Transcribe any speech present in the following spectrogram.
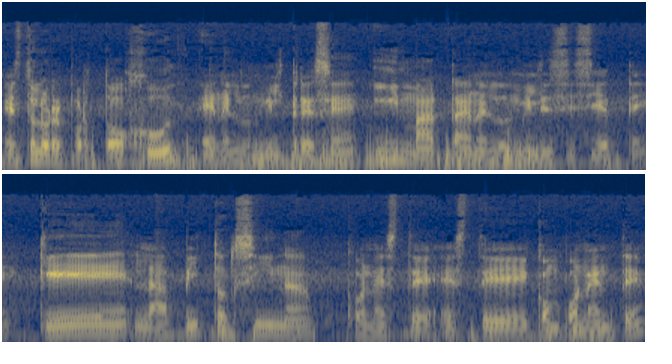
esto lo reportó Hood en el 2013 y Mata en el 2017, que la bitoxina con este, este componente,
